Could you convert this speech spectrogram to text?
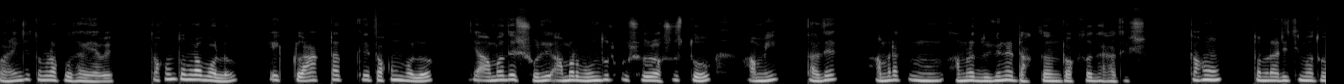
করেন যে তোমরা কোথায় যাবে? তখন তোমরা বলো, এই ক্লার্কটাকে তখন বলো যে আমাদের শরীর, আমার বন্ধুর শরীর অসুস্থ, আমি তাদের, আমরা আমরা দুজনে ডাক্তার, ডক্টর দেখাতে তখন তোমরা রীতিমতো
